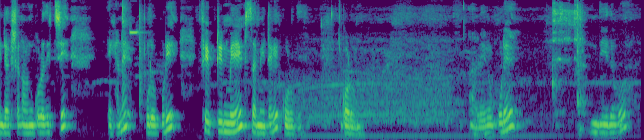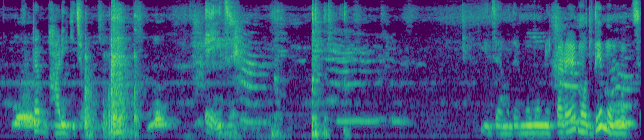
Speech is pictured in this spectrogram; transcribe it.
ইন্ডাকশান অন করে দিচ্ছি। এখানে পুরোপুরি ফিফটিন মিনিটস আমি এটাকে করব, গরম। আর এর উপরে দিয়ে দেবো একটা ভারী কিছু। এই যে। এই যে আমাদের মোমো মেকারের মধ্যে মোমো হচ্ছে।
